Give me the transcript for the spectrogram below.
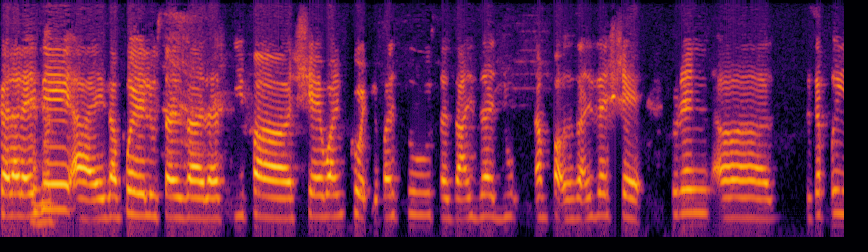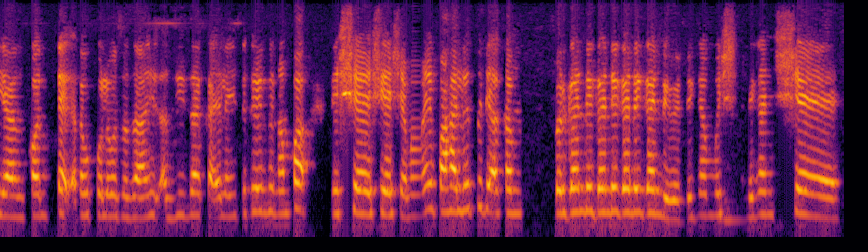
kalau let's say uh, example Ustazah Latifah share one quote. Lepas tu Ustazah Aizah nampak Ustazah Aizah share. So then uh, sesiapa yang contact atau follow Ustazah Aziza kat dalam Instagram tu nampak dia share share share. Maknanya pahala tu dia akan berganda-ganda-ganda-ganda dengan dengan share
